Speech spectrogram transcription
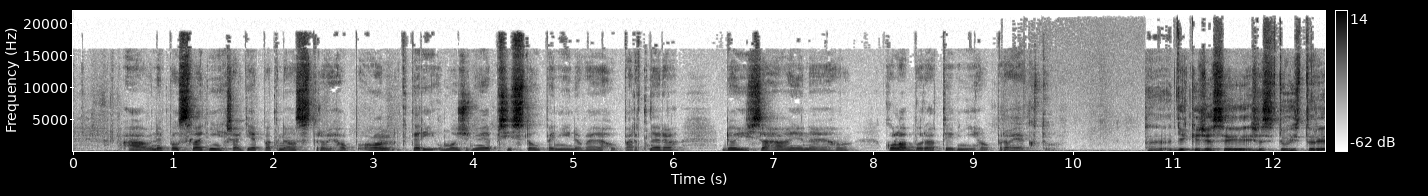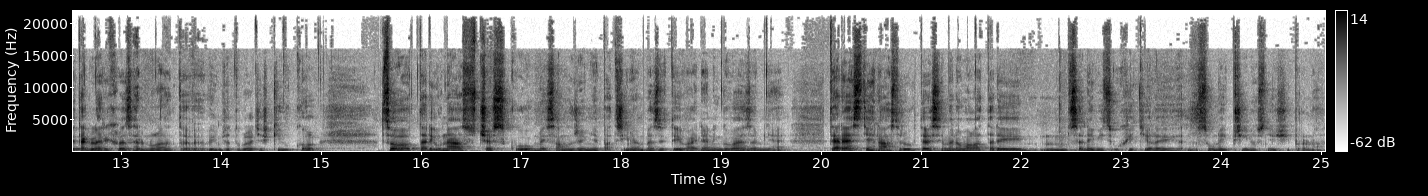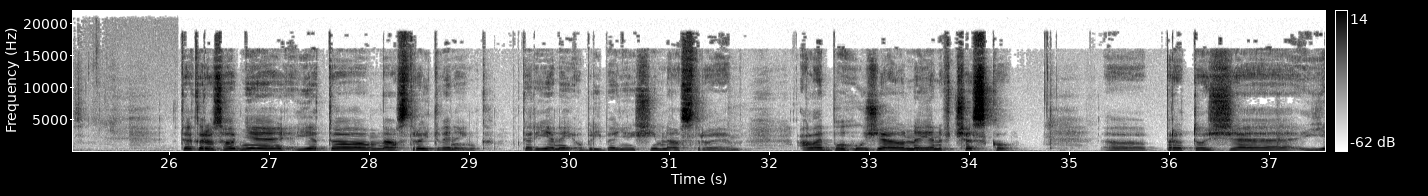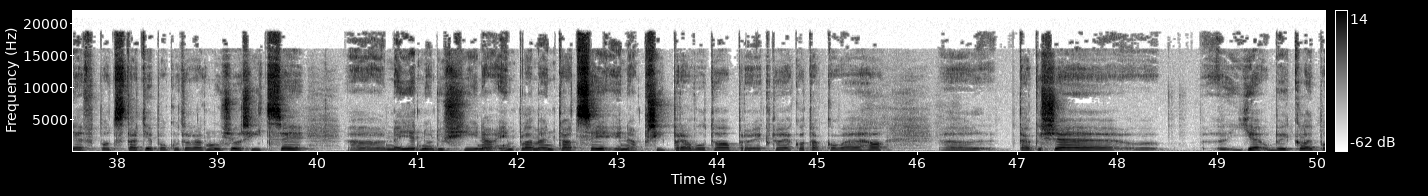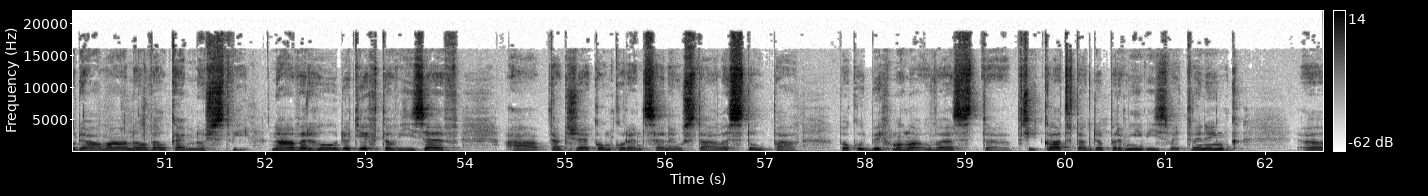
a v neposlední řadě pak nástroj Hop On, který umožňuje přistoupení nového partnera do již zahájeného kolaborativního projektu. Díky, že si, že si tu historii takhle rychle shrnula, to, vím, že to byl těžký úkol. Co tady u nás v Česku, my samozřejmě patříme mezi ty wideningové země, které z těch nástrojů, které si jmenovala, tady mm, se nejvíc uchytily, jsou nejpřínosnější pro nás? Tak rozhodně je to nástroj Twinning, který je nejoblíbenějším nástrojem, ale bohužel nejen v Česku, eh, protože je v podstatě, pokud to tak můžu říci, nejjednodušší na implementaci i na přípravu toho projektu jako takového. Eh, takže eh, je obvykle podáváno velké množství návrhů do těchto výzev a takže konkurence neustále stoupá. Pokud bych mohla uvést příklad, tak do první výzvy Twinning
